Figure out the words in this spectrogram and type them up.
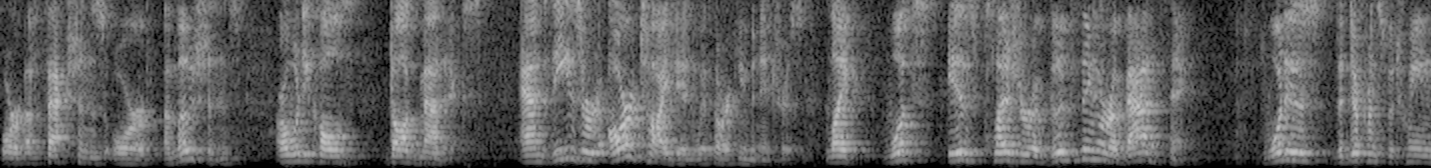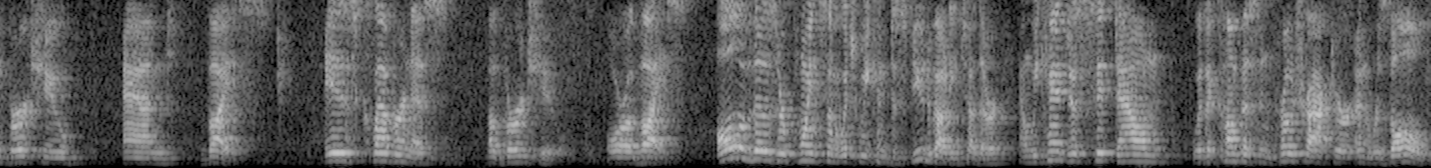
or affections or emotions are what he calls dogmatics. And these are, are tied in with our human interests. Like, what's, is pleasure a good thing or a bad thing? What is the difference between virtue and vice? Is cleverness a virtue or a vice? All of those are points on which we can dispute about each other, and we can't just sit down with a compass and protractor and resolve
